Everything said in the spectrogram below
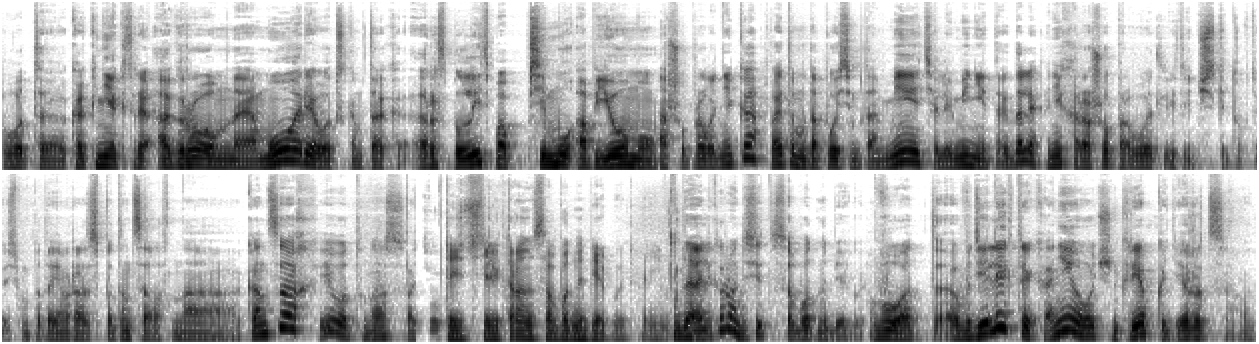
вот э, как некоторое огромное море, вот, скажем так, расплылись по всему объему нашего проводника. Поэтому, допустим, там медь, алюминий и так далее, они хорошо проводят электрический ток. То есть мы подаем раз потенциалов на концах, и вот у нас потек. То есть электроны свободно бегают по ним. Да, электроны действительно свободно бегают. Вот. В диэлектрик они очень крепко держатся вот,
